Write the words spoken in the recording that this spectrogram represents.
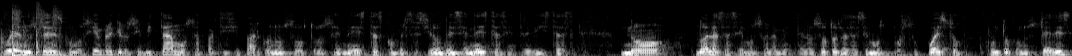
Recuerden ustedes, como siempre, que los invitamos a participar con nosotros en estas conversaciones, en estas entrevistas. No, no las hacemos solamente nosotros, las hacemos, por supuesto, junto con ustedes.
